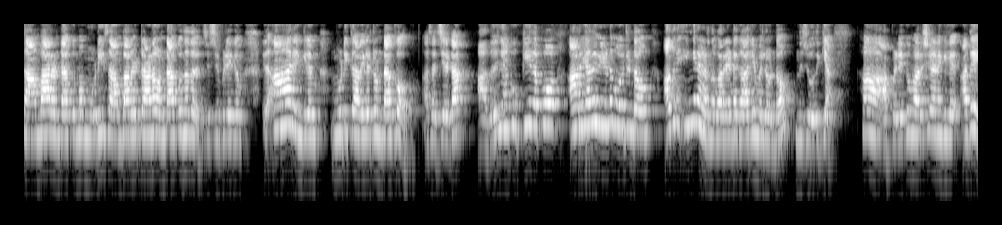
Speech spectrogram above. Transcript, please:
സാമ്പാർ ഉണ്ടാക്കുമ്പോൾ മുടി സാമ്പാറിട്ടാണോ ഉണ്ടാക്കുന്നത്? ചോദിച്ചപ്പോഴേക്കും ആരെങ്കിലും മുടി കറിയിലിട്ട് ഉണ്ടാക്കോ? ആ സച്ചിയേട്ടാ അത് ഞാൻ കുക്ക് ചെയ്തപ്പോൾ അറിയാതെ വീണ് പോയിട്ടുണ്ടാവും. അതിന് ഇങ്ങനെ കിടന്ന് പറയേണ്ട കാര്യം വല്ലതും ഉണ്ടോ? എന്ന് ചോദിക്കാം. ആ അപ്പോഴേക്കും വർഷയാണെങ്കിൽ അതെ.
